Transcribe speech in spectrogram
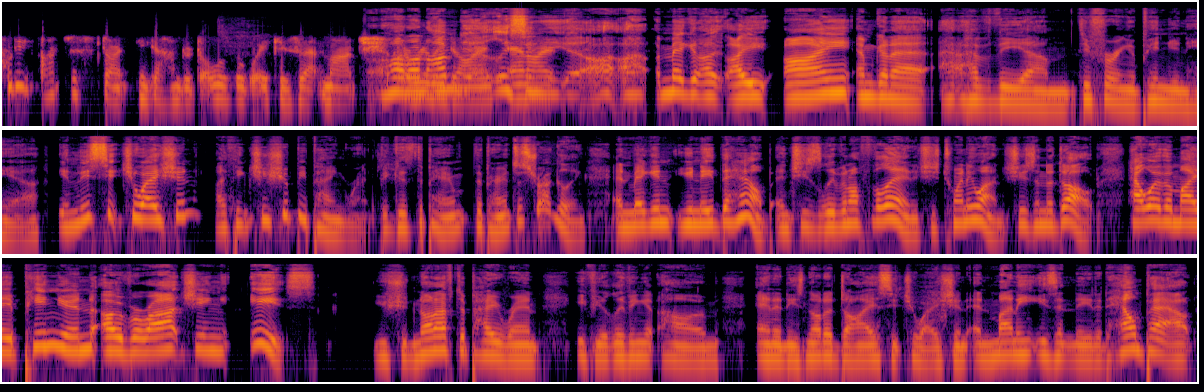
putting, I just don't think hundred dollars a week is that much. Hold I on, really I'm listen, I- I, I, Megan. I, I, am gonna have the um, differing opinion here. In this situation, I think she should be paying rent because the parent, the parents are struggling. And Megan, you need the help, and she's living off the land. She's 21. She's an adult. However, my opinion overarching is. You should not have to pay rent if you're living at home and it is not a dire situation and money isn't needed. Help out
